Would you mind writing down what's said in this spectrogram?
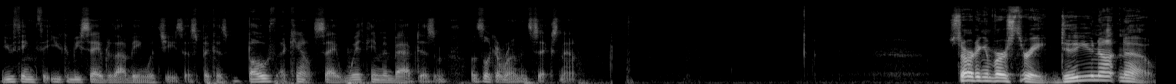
you think that you can be saved without being with Jesus because both accounts say with him in baptism. Let's look at Romans 6 now. Starting in verse 3 Do you not know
